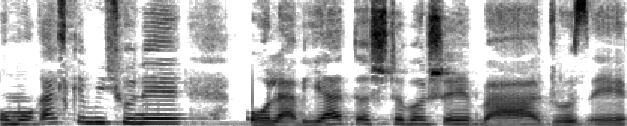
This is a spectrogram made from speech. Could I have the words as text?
اون موقع است که می‌تونه اولویت داشته باشه و جزء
